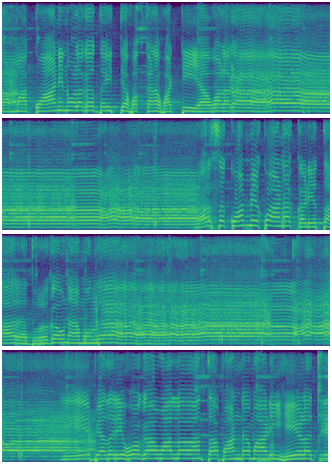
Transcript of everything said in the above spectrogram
ತಮ್ಮ ಕ್ವಾಣಿನೊಳಗ ದೈತ್ಯ ಹೊಕ್ಕನ ಹೊಟ್ಟಿಯ ಒಳಗ. ವರ್ಷಕ್ಕೊಮ್ಮೆ ಕ್ವಾಣ ಕಡಿತಾರ ದುರ್ಗವ್ನ ಮುಂದ. ಬೆದರಿ ಹೋಗವಲ್ಲ ಅಂತ ಬಾಂಡ ಮಾಡಿ ಹೇಳತಿ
